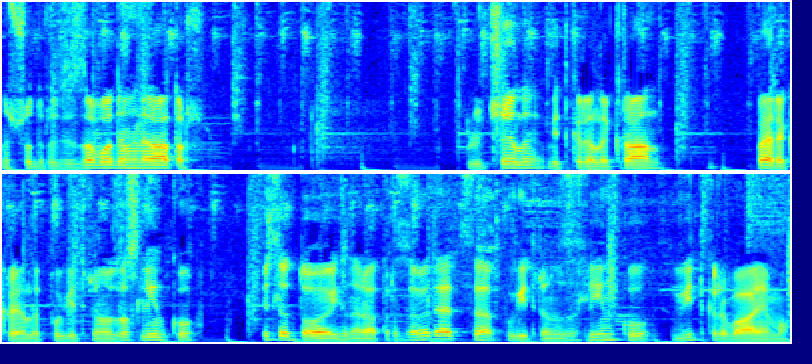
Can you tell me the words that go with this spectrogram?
Ну що, друзі, заводимо генератор. Включили, відкрили кран, перекрили повітряну заслінку. Після того, як генератор заведеться, повітряну заслінку відкриваємо.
